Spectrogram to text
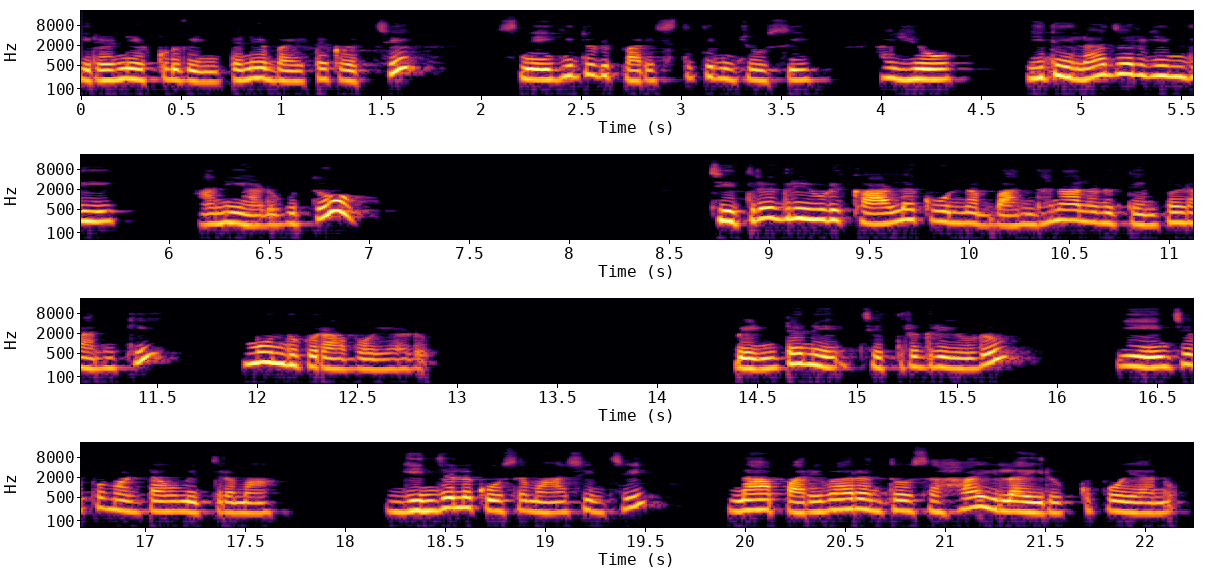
హిరణ్యకుడు వెంటనే బయటకు వచ్చి స్నేహితుడి పరిస్థితిని చూసి అయ్యో ఇది ఎలా జరిగింది? అని అడుగుతూ చిత్రగ్రీవుడి కాళ్ళకు ఉన్న బంధనాలను తెంపడానికి ముందుకు రాబోయాడు. వెంటనే చిత్రగ్రీవుడు ఏం చెప్పమంటావు మిత్రమా? గింజల కోసం ఆశించి నా పరివారంతో సహా ఇలా ఇరుక్కుపోయాను.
